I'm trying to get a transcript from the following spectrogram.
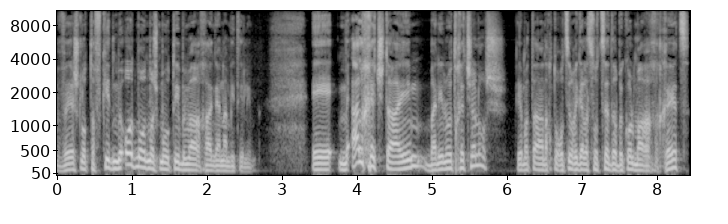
ויש לו תפקיד מאוד מאוד משמעותי במערך ההגנה מטילים. אה, מעל חץ 2 בנינו את חץ 3. אם אתה, אנחנו רוצים רגע לעשות סדר בכל מערך החץ.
